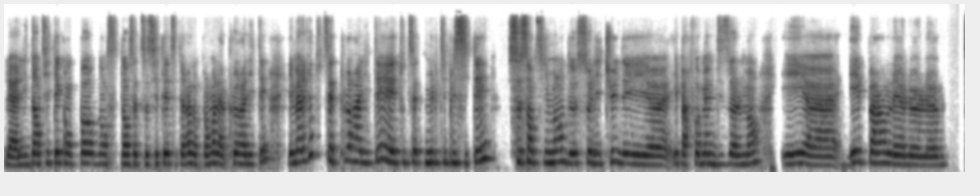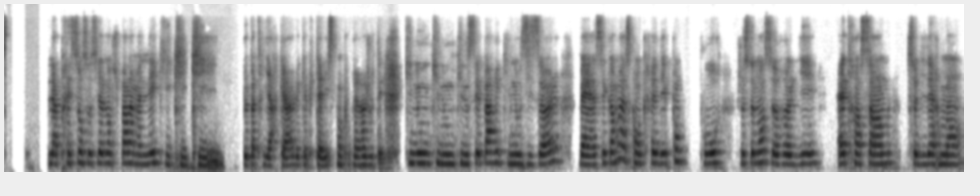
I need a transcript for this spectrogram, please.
l'identité qu'on porte dans, dans cette société, etc. Donc, pour moi, la pluralité. Et malgré toute cette pluralité et toute cette multiplicité, ce sentiment de solitude et, euh, parfois même d'isolement et, euh, par la pression sociale dont tu parles à Mané le patriarcat, le capitalisme, on pourrait rajouter, qui nous sépare et qui nous isole, ben, c'est comment est-ce qu'on crée des ponts pour justement se relier être ensemble, solidairement.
